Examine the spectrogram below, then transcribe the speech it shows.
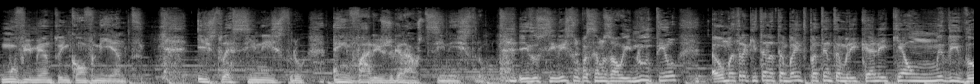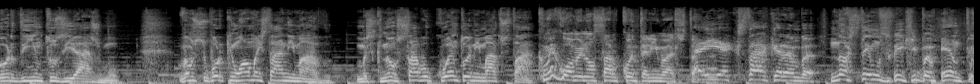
movimento inconveniente. Isto é sinistro em vários graus de sinistro. E do sinistro passamos ao inútil, a uma traquitana também de patente americana e que é um medidor de entusiasmo. Vamos supor que um homem está animado, mas que não sabe o quanto animado está. Como é que o homem não sabe quanto animado está? Aí é que está, caramba! Nós temos o equipamento.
